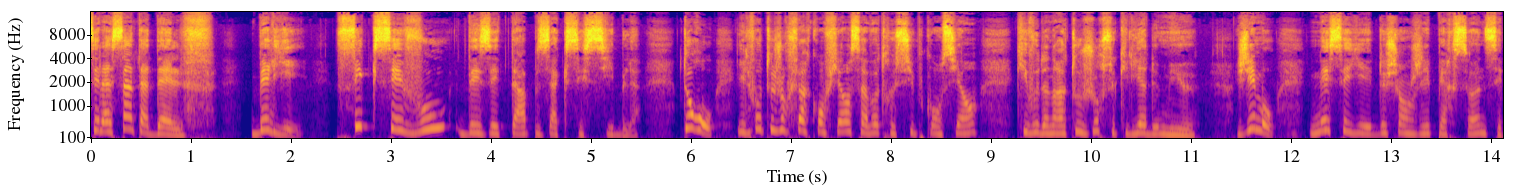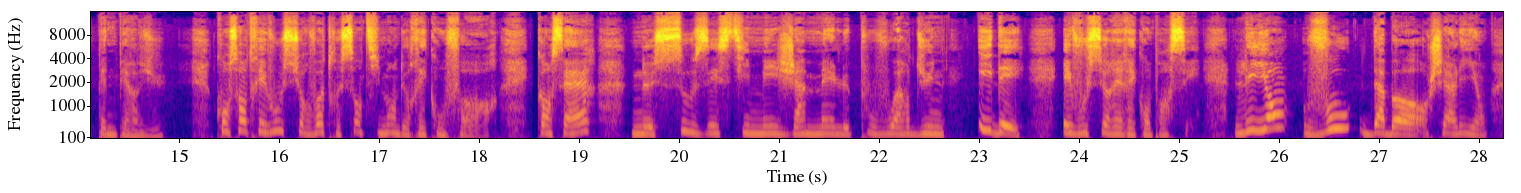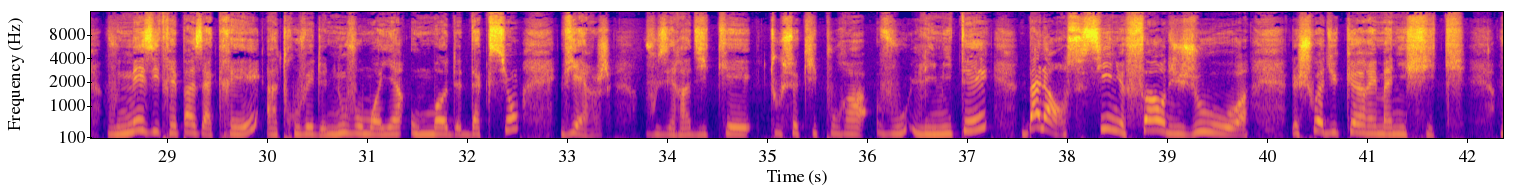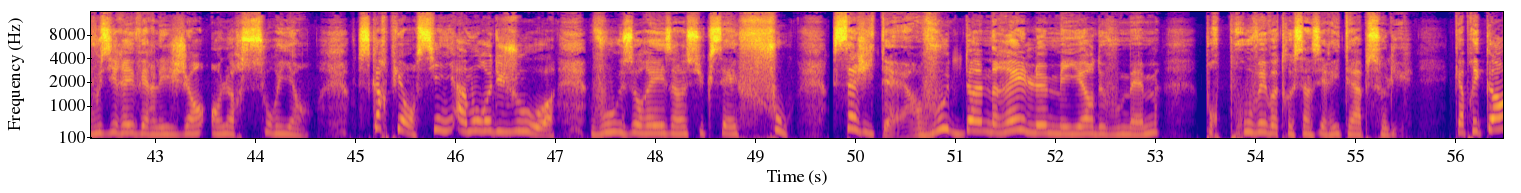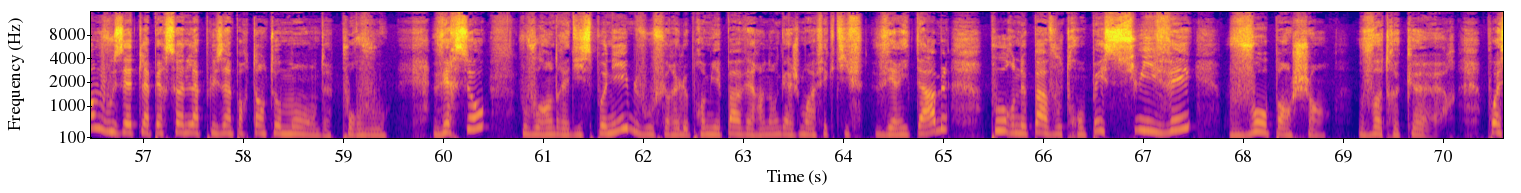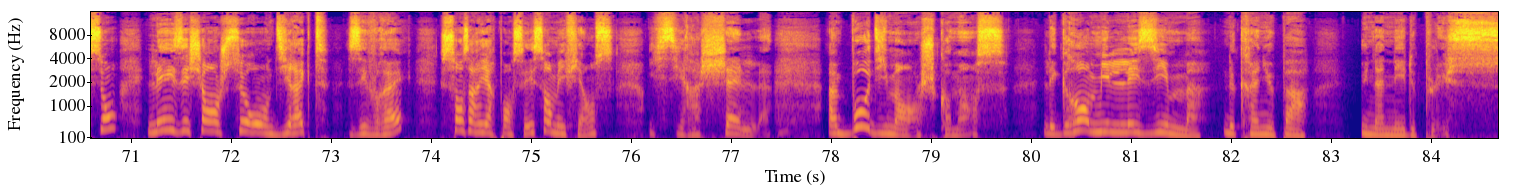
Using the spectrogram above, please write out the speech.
c'est la Sainte Adelphe. Bélier, Fixez-vous des étapes accessibles. Taureau, il faut toujours faire confiance à votre subconscient qui vous donnera toujours ce qu'il y a de mieux. Gémeaux, n'essayez de changer personne, c'est peine perdue. Concentrez-vous sur votre sentiment de réconfort. Cancer, ne sous-estimez jamais le pouvoir d'une idée et vous serez récompensé. Lion, vous d'abord, cher Lion, vous n'hésiterez pas à créer, à trouver de nouveaux moyens ou modes d'action. Vierge, vous éradiquez tout ce qui pourra vous limiter. Balance, signe fort du jour. Le choix du cœur est magnifique. Vous irez vers les gens en leur souriant. Scorpion, signe amoureux du jour. Vous aurez un succès fou. Sagittaire, vous donnerez le meilleur de vous-même pour prouver votre sincérité absolue. Capricorne, vous êtes la personne la plus importante au monde pour vous. Verseau, vous vous rendrez disponible, vous ferez le premier pas vers un engagement affectif véritable. Pour ne pas vous tromper, suivez vos penchants, votre cœur. Poisson, les échanges seront directs et vrais, sans arrière-pensée, sans méfiance. Ici Rachel, un beau dimanche commence. Les grands millésimes ne craignent pas une année de plus.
